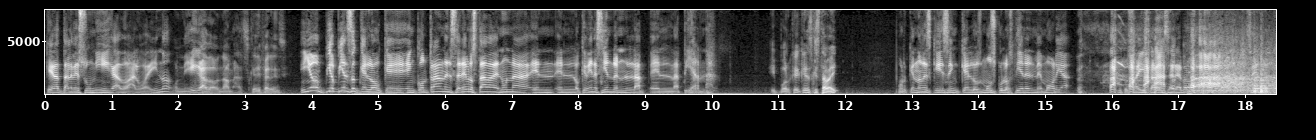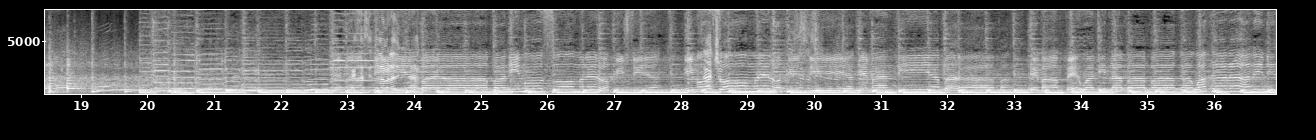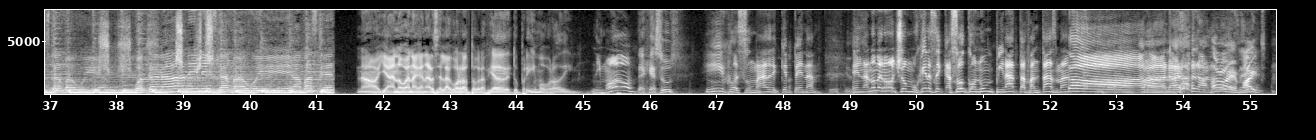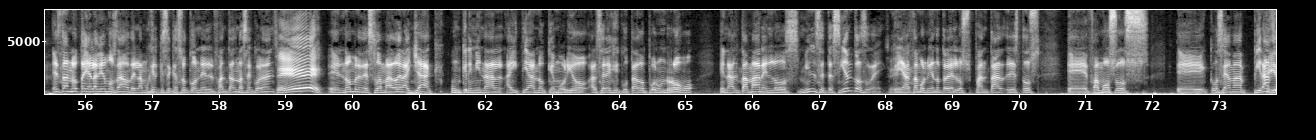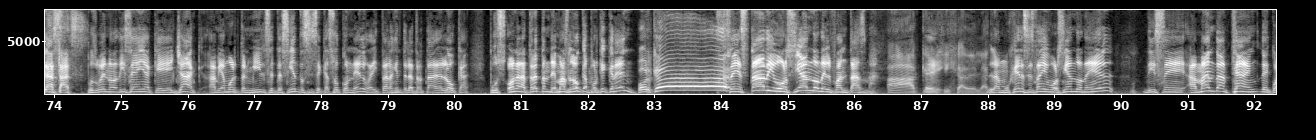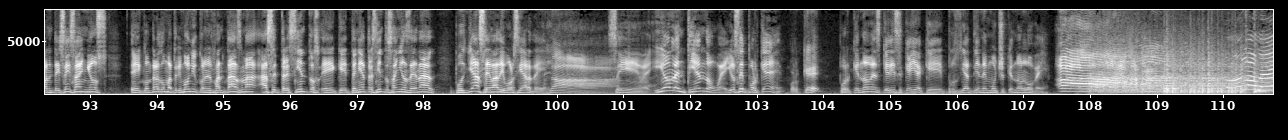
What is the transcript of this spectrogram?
que era tal vez un hígado o algo ahí, ¿no? Un hígado, nada más. ¿Qué diferencia? Y yo, yo pienso que lo que encontraron en el cerebro estaba en una, en, en lo que viene siendo en la, en la pierna. ¿Y por qué crees que estaba ahí? Porque no ves que dicen que los músculos tienen memoria. Pues ahí está el cerebro. Sí, ¿no? ¿Cómo? Que No, ya no van a ganarse la gorra autografiada de tu primo, Brody. Ni modo. De Jesús. Hijo de su madre, qué pena. En la número 8, mujer se casó con un pirata fantasma. No, no, no, no, no. Mate. Esta nota ya la habíamos dado de la mujer que se casó con el fantasma, ¿se acuerdan? Sí. El nombre de su amado era Jack, un criminal haitiano que murió al ser ejecutado por un robo en alta mar en los 1700, güey. Que ya están volviendo a traer los fantas estos eh, famosos, eh, ¿cómo se llama? Piratas. Piratas. Pues bueno, dice ella que Jack había muerto en 1700 y se casó con él, güey. Y toda la gente la trataba de loca. Pues ahora la tratan de más loca, ¿por qué creen? ¿Por qué? Se está divorciando del fantasma. Ah, qué hija de la... La mujer se está divorciando de él. Dice Amanda Tang, de 46 años, eh, contrajo matrimonio con el fantasma hace 300, eh, que tenía 300 años de edad. Pues ya se va a divorciar de él. No. Sí, güey. Y yo lo entiendo, güey. Yo sé por qué. ¿Por qué? Porque no ves que dice que ella que pues ya tiene mucho que no lo ve. No lo veo.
